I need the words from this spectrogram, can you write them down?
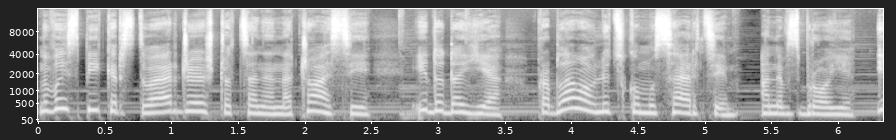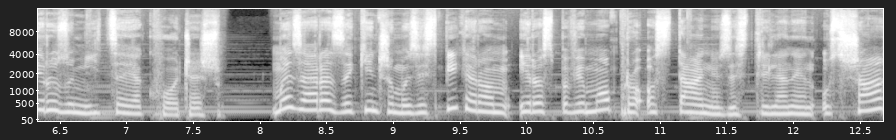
Новий спікер стверджує, що це не на часі, і додає: проблема в людському серці, а не в зброї. І розуміть це як хочеш. Ми зараз закінчимо зі спікером і розповімо про останню зі стрілянин у США,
